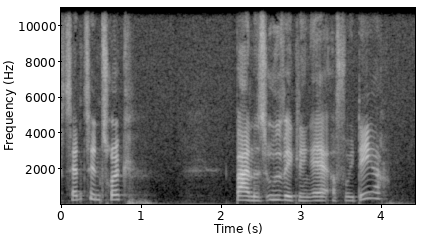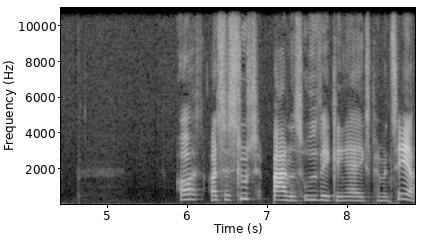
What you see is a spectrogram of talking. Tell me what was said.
sansindtryk. Barnets udvikling af at få idéer. Og, og til slut barnets udvikling af at eksperimentere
